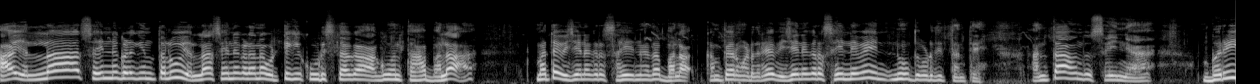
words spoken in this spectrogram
ಆ ಎಲ್ಲ ಸೈನ್ಯಗಳಿಗಿಂತಲೂ ಎಲ್ಲ ಸೈನ್ಯಗಳನ್ನು ಒಟ್ಟಿಗೆ ಕೂಡಿಸಿದಾಗ ಆಗುವಂತಹ ಬಲ ಮತ್ತು ವಿಜಯನಗರ ಸೈನ್ಯದ ಬಲ ಕಂಪೇರ್ ಮಾಡಿದ್ರೆ ವಿಜಯನಗರ ಸೈನ್ಯವೇ ಇನ್ನೂ ದೊಡ್ಡದಿತ್ತಂತೆ. ಅಂಥ ಒಂದು ಸೈನ್ಯ ಬರೀ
